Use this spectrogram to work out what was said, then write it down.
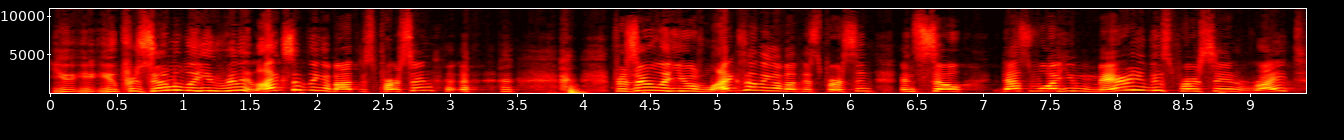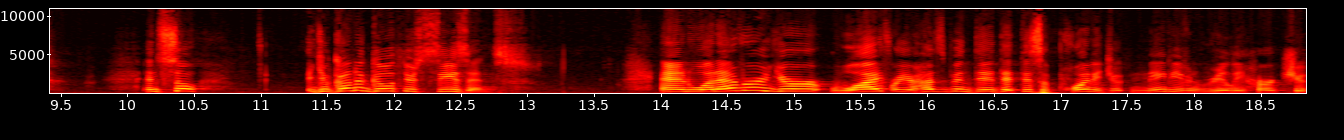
you, you, you, presumably you really like something about this person. presumably you like something about this person, and so that's why you married this person, right? And so you're going to go through seasons. And whatever your wife or your husband did that disappointed you, maybe even really hurt you,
